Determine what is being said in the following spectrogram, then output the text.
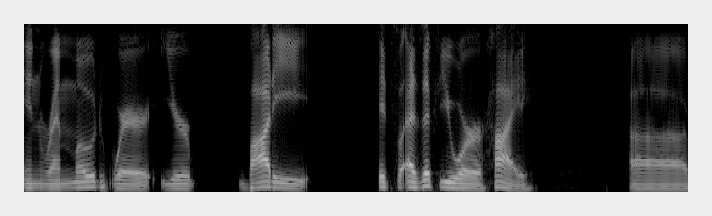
in REM mode where your body it's as if you were high. Uh,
